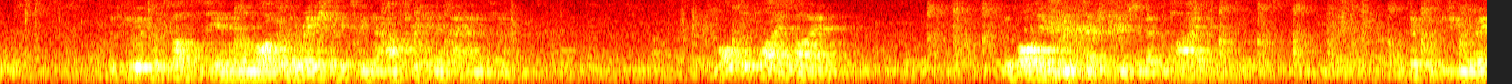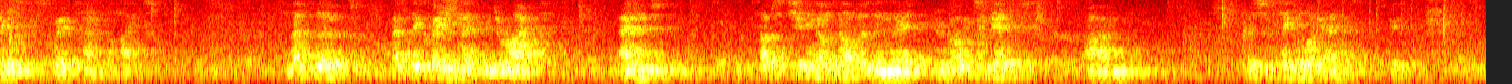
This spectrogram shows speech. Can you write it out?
the fluid viscosity and then the log of the ratio between the outer and inner diameter multiplied by the volume in the centrifuge, so that's pi, the difference between the radius squared times the height. So that's the that's the equation that we derived. And substituting those numbers in there, you're going to get, um, let's just take a look at, if,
